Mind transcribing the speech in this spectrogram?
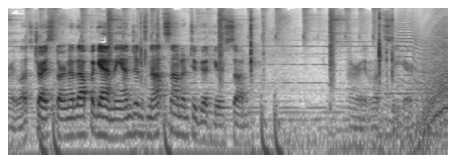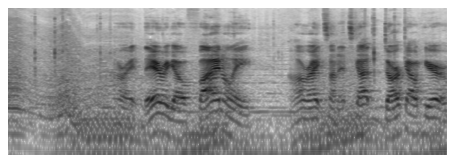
All right, let's try starting it up again. The engine's not sounding too good here, son. All right, let's see here. All right, there we go. Finally. All right, son. It's got dark out here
